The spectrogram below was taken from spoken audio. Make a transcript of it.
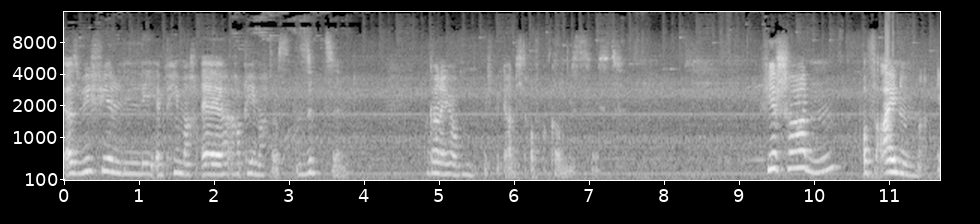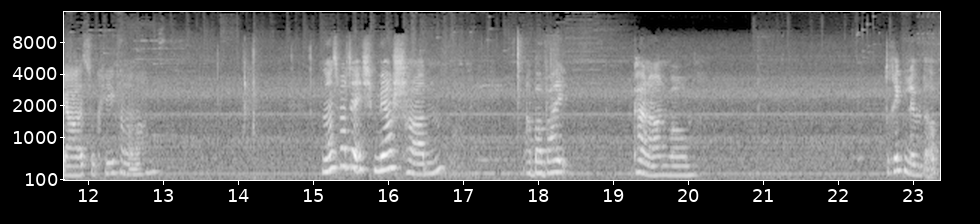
also wie viel MP macht, äh, HP macht das? 17. Gar nicht auf, ich bin gar nicht drauf gekommen, wie es heißt. Vier Schaden auf einem. Ja, ist okay, kann man machen. Sonst macht er echt mehr Schaden. Aber bei. Keine Ahnung warum. Direkt Level up.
